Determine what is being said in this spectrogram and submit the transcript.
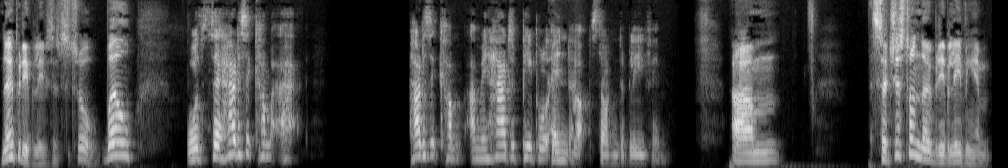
Nobody believes it at all. Well, Well, so how does it come? uh, How does it come? I mean, how do people end up starting to believe him? um, so just on nobody believing him,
